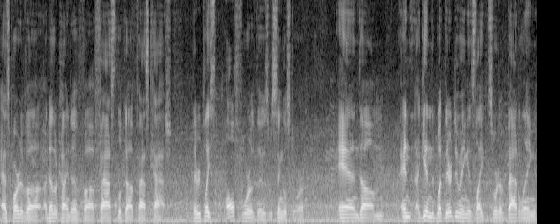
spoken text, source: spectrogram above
as part of uh, another kind of uh, fast lookup, fast cache. They replaced all four of those with SingleStore. And, um, and again, what they're doing is like sort of battling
